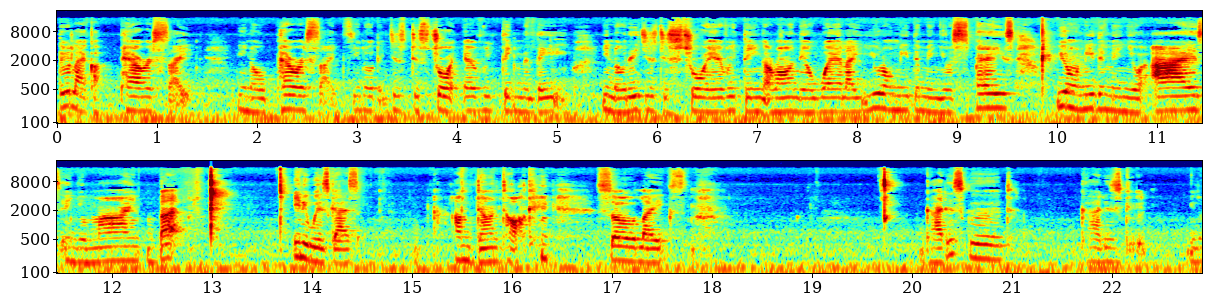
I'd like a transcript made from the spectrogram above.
They're like a parasite you know parasites you know they just destroy everything that they you know they just destroy everything around their way. Like you don't need them in your space. You don't need them in your eyes in your mind. But anyways guys I'm done talking. So like God is good. God is good. You know,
